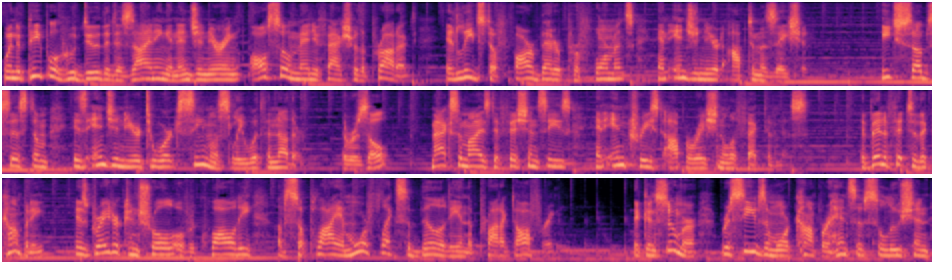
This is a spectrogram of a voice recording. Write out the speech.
When the people who do the designing and engineering also manufacture the product, it leads to far better performance and engineered optimization. Each subsystem is engineered to work seamlessly with another. The result? Maximized efficiencies and increased operational effectiveness. The benefit to the company is greater control over quality of supply and more flexibility in the product offering. The consumer receives a more comprehensive solution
